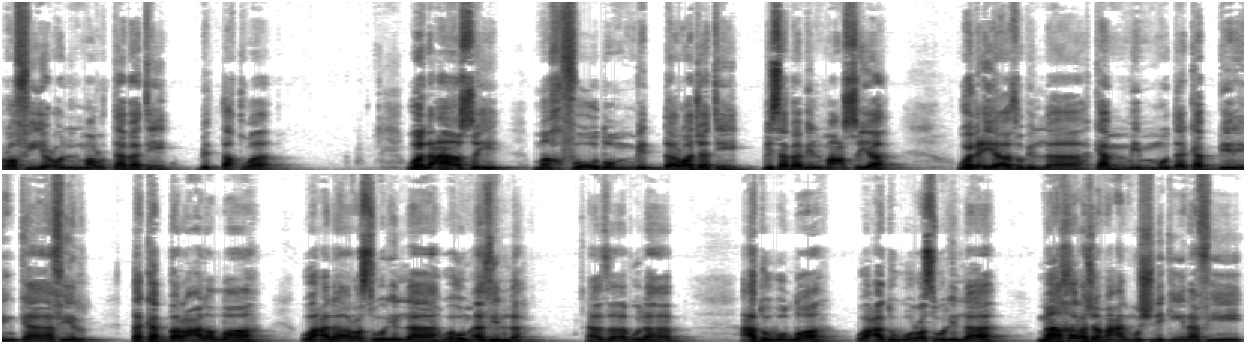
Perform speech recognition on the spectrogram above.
رفيع المرتبة بالتقوى. والعاصي مخفوض بالدرجة بسبب المعصية. والعياذ بالله كم من متكبر كافر تكبر على الله وعلى رسول الله وهم أذلة. هذا أبو لهب عدو الله وعدو رسول الله. ما خرج مع المشركين في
